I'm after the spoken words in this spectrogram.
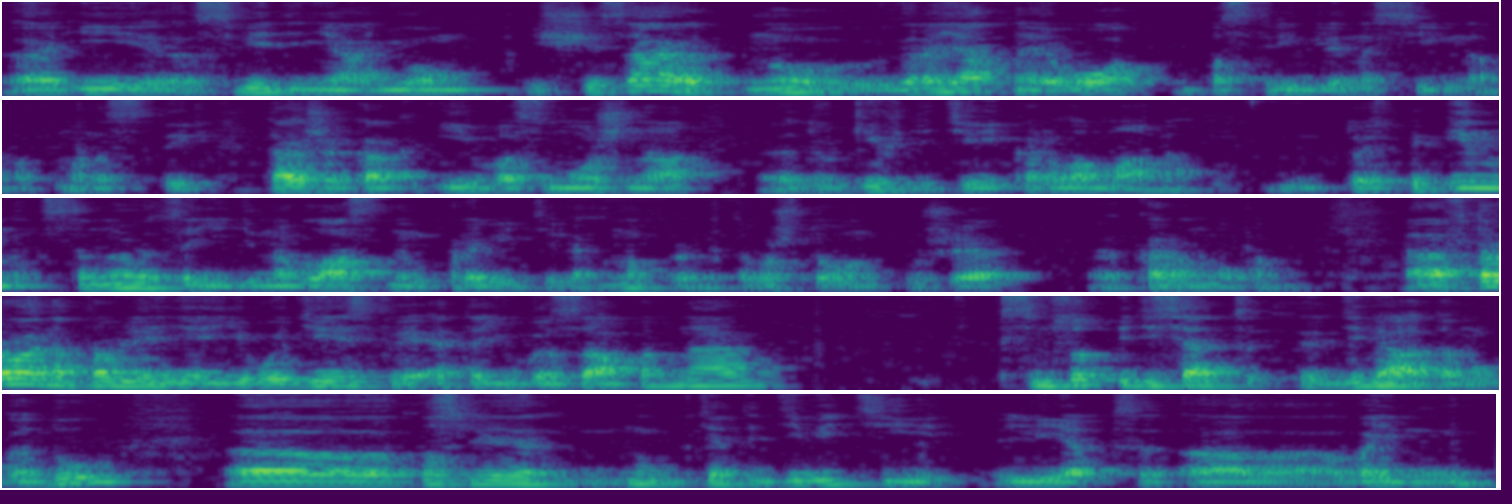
э, и сведения о нем исчезают, но, вероятно, его постригли насильно в монастырь, так же, как и, возможно, других детей Карломана. То есть Пепин становится единовластным правителем, ну, кроме того, что он уже э, коронован. А второе направление его действий – это юго-западное. К 759 году после ну, где-то 9 лет войны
